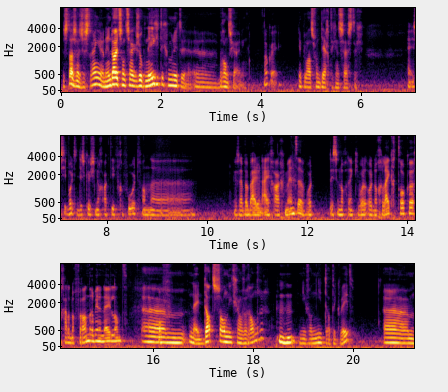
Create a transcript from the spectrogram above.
Dus daar zijn ze strenger in. In Duitsland zeggen ze ook 90 minuten eh, brandscheiding. oké. In plaats van 30 en 60. En is wordt die discussie nog actief gevoerd van... dus ze hebben beide hun eigen argumenten. Wordt, is er nog, denk je, wordt, wordt nog gelijk getrokken? Gaat het nog veranderen binnen Nederland? Ehm, nee, dat zal niet gaan veranderen. Mhm. In ieder geval niet dat ik weet. Ehm,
